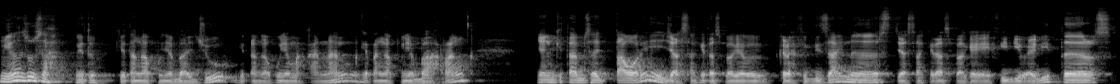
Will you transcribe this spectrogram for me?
Ya susah gitu, kita nggak punya baju, kita nggak punya makanan, kita nggak punya barang, yang kita bisa tawarin ya jasa kita sebagai graphic designers, jasa kita sebagai video editors,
